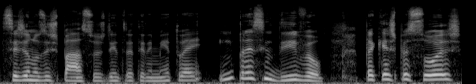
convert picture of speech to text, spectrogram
seja nos espaços de entretenimento, é imprescindível para que as pessoas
